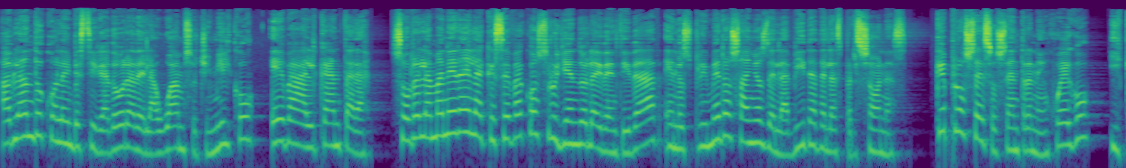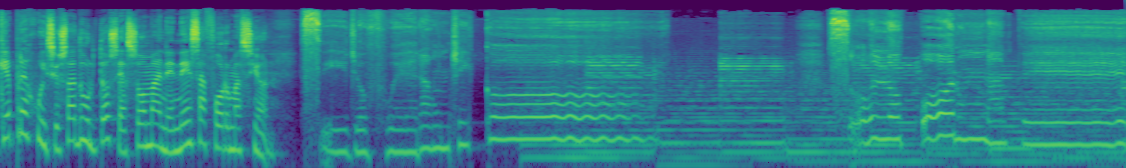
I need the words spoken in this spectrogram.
hablando con la investigadora de la UAM Xochimilco, Eva Alcántara, sobre la manera en la que se va construyendo la identidad en los primeros años de la vida de las personas, qué procesos entran en juego y qué prejuicios adultos se asoman en esa formación. Si yo fuera un chico, solo por una vez,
